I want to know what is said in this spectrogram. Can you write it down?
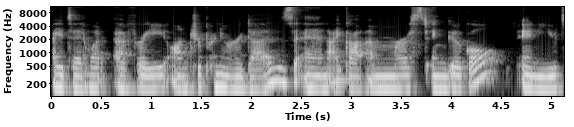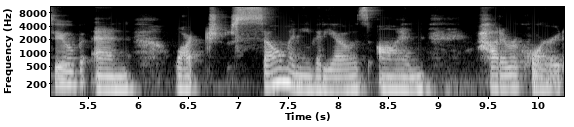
I did what every entrepreneur does, and I got immersed in Google and YouTube and watched so many videos on how to record,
